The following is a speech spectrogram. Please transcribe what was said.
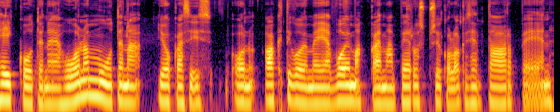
heikkoutena ja huonommuutena, joka siis on aktivoi meidän voimakkaimman peruspsykologisen tarpeen,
